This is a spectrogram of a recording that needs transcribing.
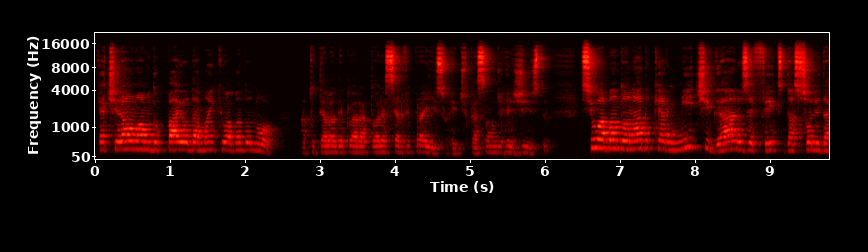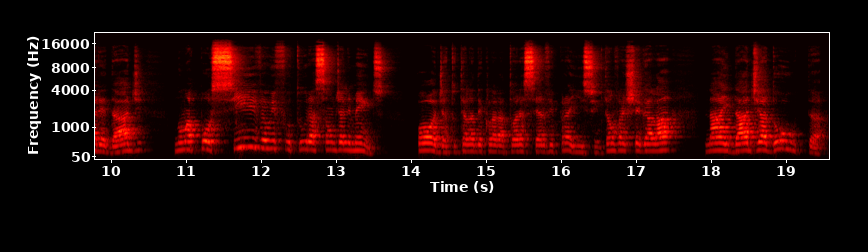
quer tirar o nome do pai ou da mãe que o abandonou, a tutela declaratória serve para isso, retificação de registro. Se o abandonado quer mitigar os efeitos da solidariedade numa possível e futura ação de alimentos, pode, a tutela declaratória serve para isso. Então vai chegar lá na idade adulta,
